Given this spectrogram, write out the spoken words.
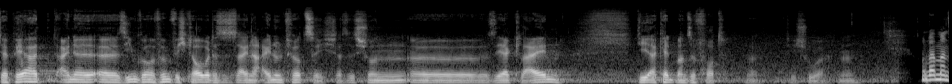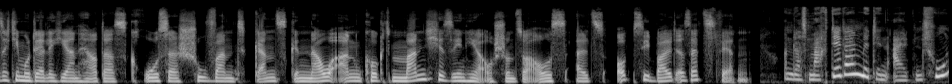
Der Per hat eine äh, 7,5, ich glaube, das ist eine 41. Das ist schon äh, sehr klein. Die erkennt man sofort, ne, die Schuhe. Ne? Und wenn man sich die Modelle hier an Herthas großer Schuhwand ganz genau anguckt, manche sehen hier auch schon so aus, als ob sie bald ersetzt werden. Und was macht ihr dann mit den alten Schuhen?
